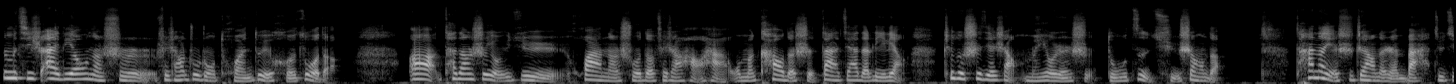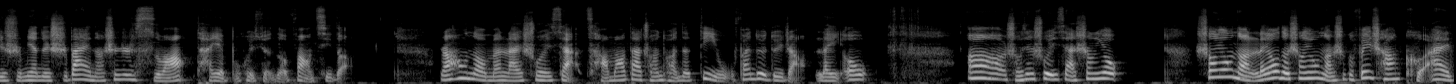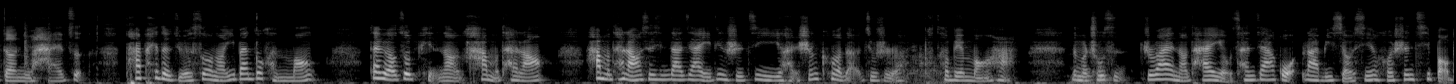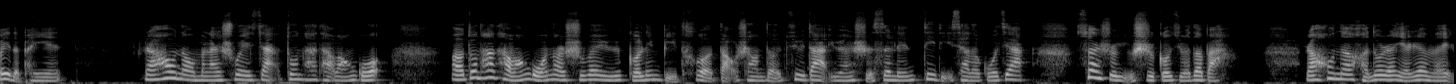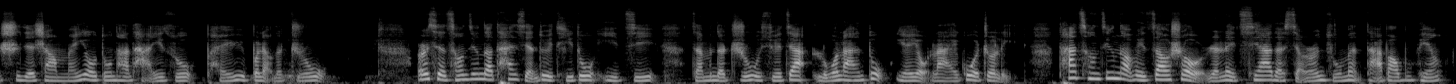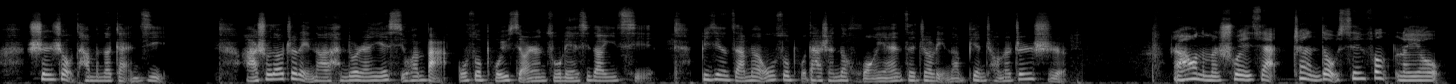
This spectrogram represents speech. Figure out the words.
那么其实艾迪欧呢是非常注重团队合作的啊，他当时有一句话呢说的非常好哈，我们靠的是大家的力量，这个世界上没有人是独自取胜的。他呢也是这样的人吧，就即使面对失败呢，甚至是死亡，他也不会选择放弃的。然后呢，我们来说一下草帽大船团的第五番队队长雷欧啊，首先说一下声优。声优呢，雷欧的声优呢是个非常可爱的女孩子，她配的角色呢一般都很萌。代表作品呢，哈姆太郎，哈姆太郎相信大家一定是记忆很深刻的，就是特别萌哈。那么除此之外呢，他也有参加过蜡笔小新和神奇宝贝的配音。然后呢，我们来说一下东塔塔王国。呃，东塔塔王国呢是位于格林比特岛上的巨大原始森林地底下的国家，算是与世隔绝的吧。然后呢，很多人也认为世界上没有东塔塔一族培育不了的植物，而且曾经的探险队提督以及咱们的植物学家罗兰度也有来过这里。他曾经呢为遭受人类欺压的小人族们打抱不平，深受他们的感激。啊，说到这里呢，很多人也喜欢把乌索普与小人族联系到一起，毕竟咱们乌索普大神的谎言在这里呢变成了真实。然后呢，我们说一下战斗先锋雷欧，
